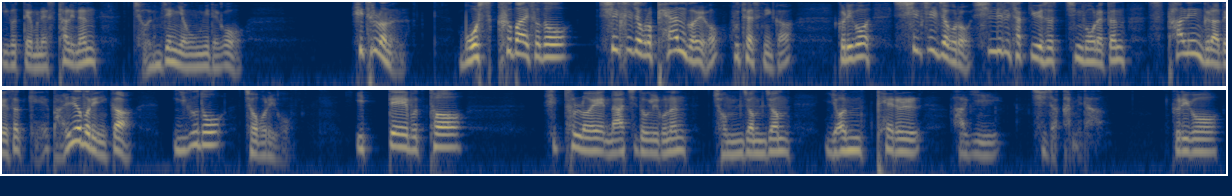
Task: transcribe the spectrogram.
이것 때문에 스탈린은 전쟁 영웅이 되고 히틀러는 모스크바에서도 실질적으로 패한 거예요. 후퇴했으니까. 그리고 실질적으로 실리를 찾기 위해서 침공을 했던 스탈린그라드에서 개 발려버리니까 이거도 져버리고 이때부터 히틀러의 나치 독일군은 점점점 연패를 하기 시작합니다. 그리고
